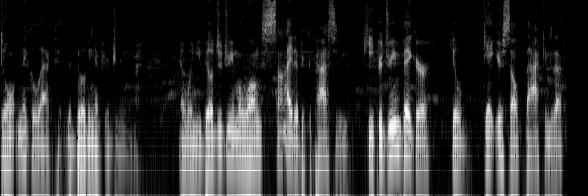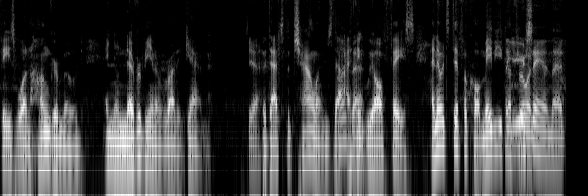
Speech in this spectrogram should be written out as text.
don't neglect the building of your dream. And when you build your dream alongside of your capacity, keep your dream bigger. You'll get yourself back into that phase one hunger mode and you'll never be in a rut again. Yeah. But that's the challenge that I like I think that. we all face. I know it's difficult. Maybe you can Like throw you're in, saying that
